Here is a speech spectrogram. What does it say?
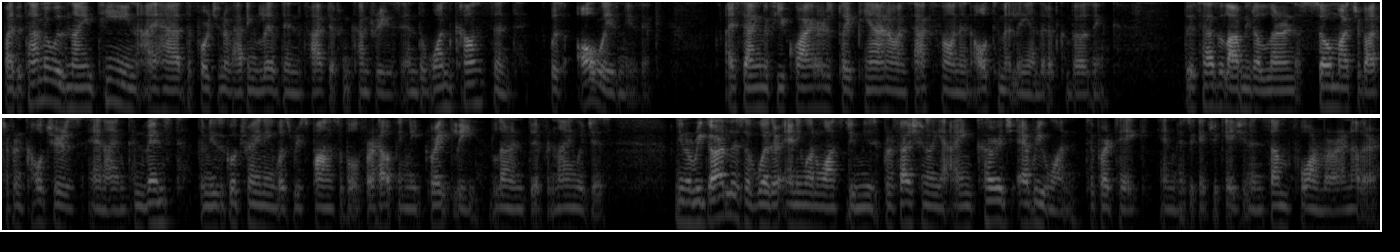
By the time I was 19, I had the fortune of having lived in five different countries, and the one constant was always music. I sang in a few choirs, played piano and saxophone, and ultimately ended up composing. This has allowed me to learn so much about different cultures, and I am convinced the musical training was responsible for helping me greatly learn different languages. You know, regardless of whether anyone wants to do music professionally, I encourage everyone to partake in music education in some form or another.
